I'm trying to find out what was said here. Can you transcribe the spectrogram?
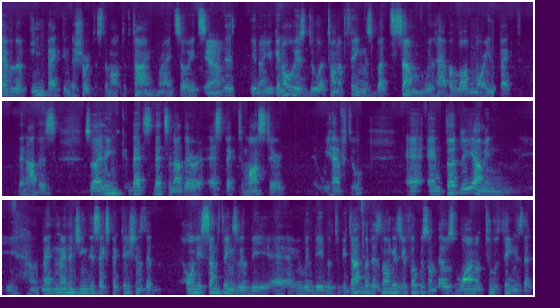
level of impact in the shortest amount of time right so it's Yeah. you know you can always do a ton of things but some will have a lot more impact than others so i think that's that's another aspect to master we have to and thirdly i mean man- managing these expectations that only some things will be uh, will be able to be done. But as long as you focus on those one or two things that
